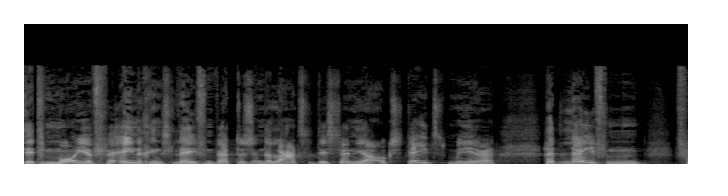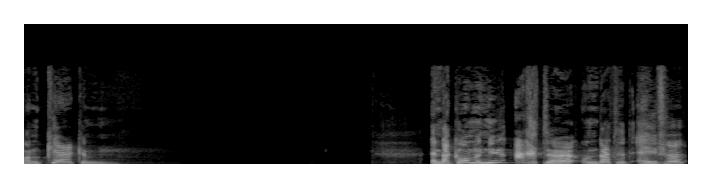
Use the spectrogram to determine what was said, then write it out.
dit mooie verenigingsleven werd dus in de laatste decennia ook steeds meer het leven van kerken. En daar komen we nu achter omdat het even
